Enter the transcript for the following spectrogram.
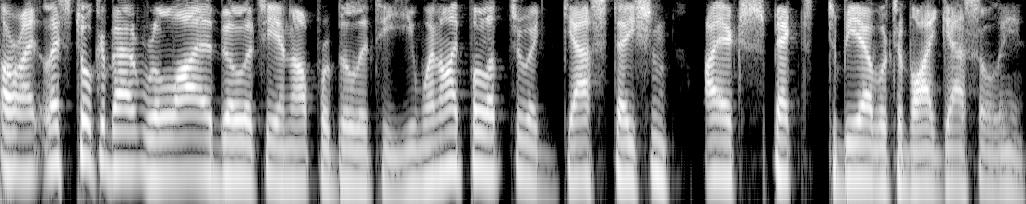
All right, let's talk about reliability and operability. When I pull up to a gas station, I expect to be able to buy gasoline.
